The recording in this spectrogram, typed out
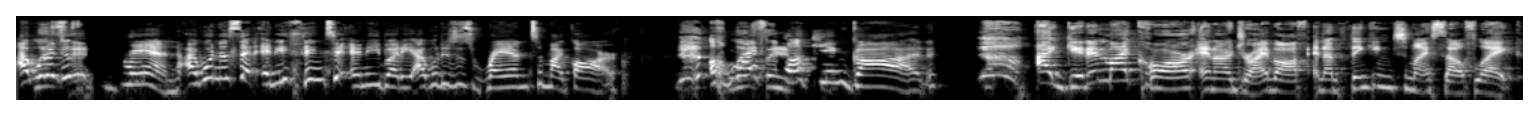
I would have just ran. I wouldn't have said anything to anybody. I would have just ran to my car. Oh Listen. my fucking god. I get in my car and I drive off, and I'm thinking to myself, like,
